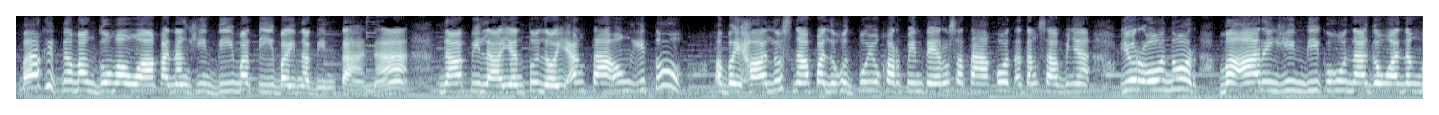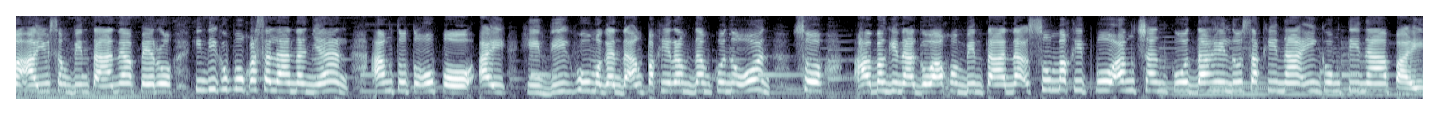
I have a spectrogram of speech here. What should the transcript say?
bakit naman gumawa ka ng hindi matibay na bintana? Napilayan tuloy ang taong ito. Abay, halos napaluhod po yung karpintero sa takot at ang sabi niya, Your Honor, maaring hindi ko ho nagawa ng maayos ang bintana pero hindi ko po kasalanan yan. Ang totoo po ay hindi po maganda ang pakiramdam ko noon. So, habang ginagawa kong bintana, sumakit po ang tiyan ko dahil do sa kinain kong tinapay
